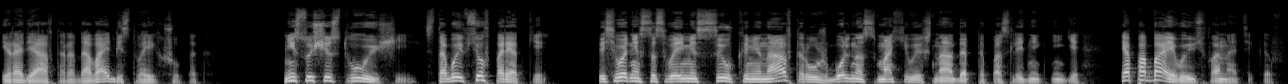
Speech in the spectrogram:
И ради автора давай без твоих шуток. Несуществующий. С тобой все в порядке? Ты сегодня со своими ссылками на автора уж больно смахиваешь на адепта последней книги. Я побаиваюсь фанатиков.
